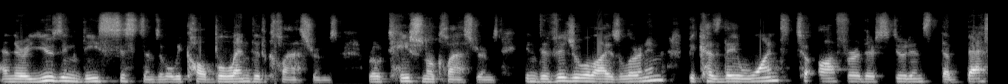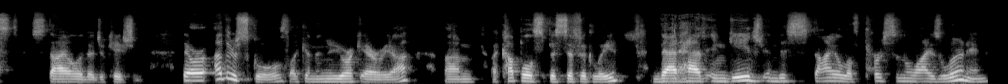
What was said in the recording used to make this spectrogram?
And they're using these systems of what we call blended classrooms, rotational classrooms, individualized learning, because they want to offer their students the best style of education. There are other schools, like in the New York area, um, a couple specifically, that have engaged in this style of personalized learning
